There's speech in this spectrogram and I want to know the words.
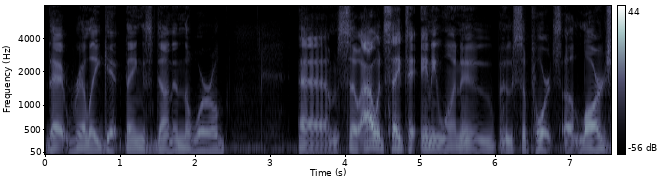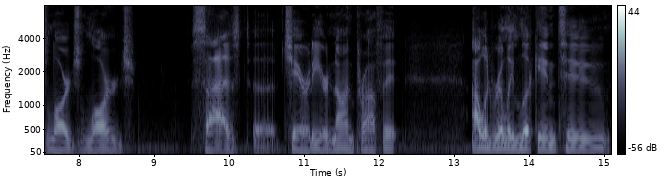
that really get things done in the world. Um, so i would say to anyone who who supports a large large large sized uh, charity or nonprofit i would really look into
